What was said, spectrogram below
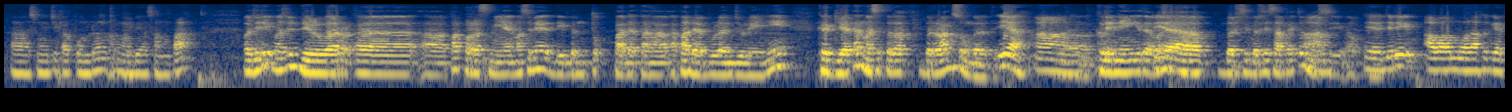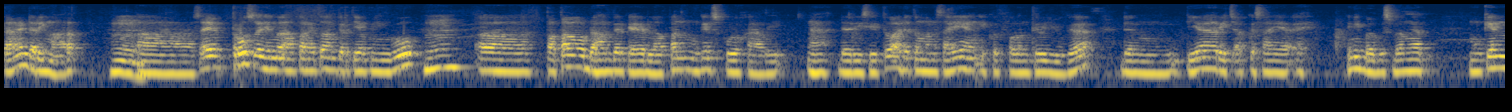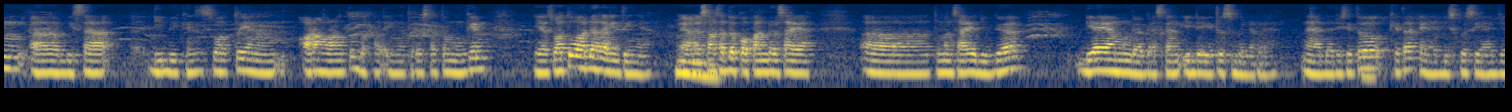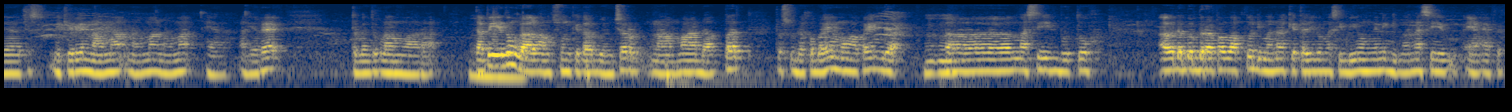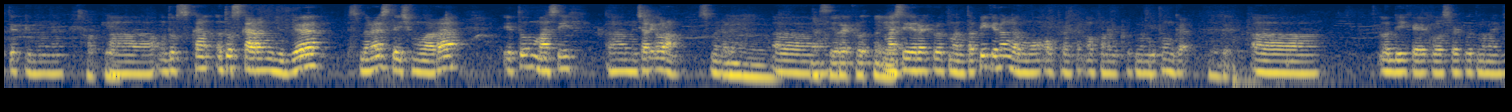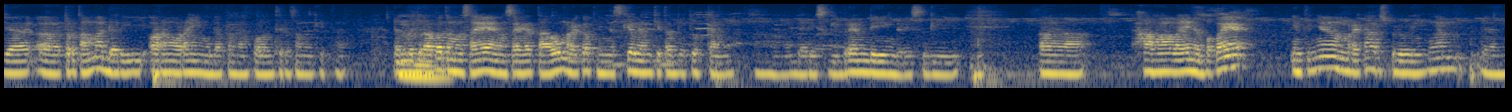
uh, Sungai Cikapundung untuk Oke. ngambil sampah. Oh jadi maksudnya di luar eh, apa peresmian, maksudnya dibentuk pada tanggal eh, pada bulan Juli ini kegiatan masih tetap berlangsung berarti? Iya. Eh, uh, cleaning itu, Iya. maksudnya bersih bersih sampah itu uh, masih. oke. Iya jadi awal mula kegiatannya dari Maret. Hmm. Uh, saya terus aja melakukan itu hampir tiap minggu. Hmm. Eh, total udah hampir kayak 8 mungkin 10 kali. Nah, dari situ ada teman saya yang ikut volunteer juga dan dia reach up ke saya, "Eh, ini bagus banget. Mungkin eh, bisa dibikin sesuatu yang orang-orang tuh bakal ingat terus atau mungkin ya suatu wadah lah intinya." Ya, Hmm. salah satu co-founder saya eh, teman saya juga dia yang menggagaskan ide itu sebenarnya. Nah, dari situ kita kayak diskusi aja terus mikirin nama, nama, nama ya akhirnya terbentuklah Muara. Tapi itu nggak langsung kita gencer nama dapet terus udah kebayang mau ngapain nggak Mm-mm. Eh, masih butuh eh, ada beberapa waktu di mana kita juga masih bingung ini gimana sih yang efektif gimana. Oke. Eh, untuk seka- untuk sekarang juga sebenarnya stage Muara itu masih eh, mencari orang sebenarnya. Hmm. Eh, masih rekrutmen ya? masih rekrutmen tapi kita nggak mau open open rekrutmen gitu nggak Oke. Eh, lebih kayak close recruitment aja eh, terutama dari orang-orang yang udah pernah volunteer sama kita dan Hmm. beberapa teman saya yang saya tahu mereka punya skill yang kita butuhkan Eh, dari segi branding dari segi eh, hal-hal lain dan pokoknya intinya mereka harus peduli lingkungan dan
